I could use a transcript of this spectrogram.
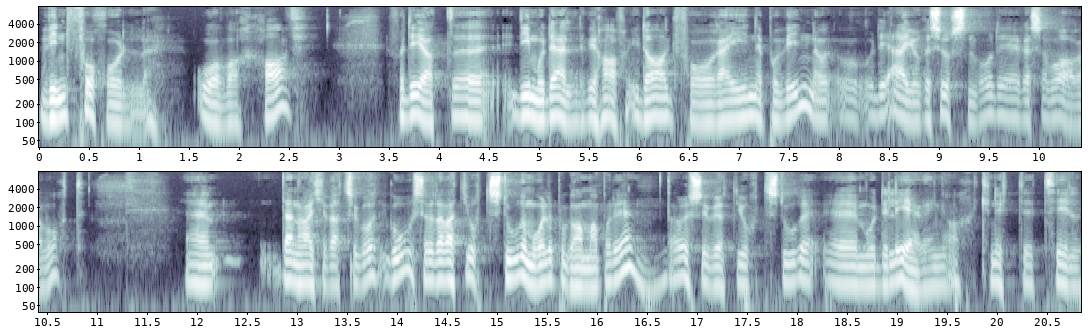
vindforholdene over hav. Fordi at eh, de modellene vi har i dag for å regne på vind, og, det er jo ressursen vår, det er reservoaret vårt, eh, den har ikke vært så god, så det har vært gjort store måleprogrammer på det. Det har også vært gjort store eh, modelleringer knyttet til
